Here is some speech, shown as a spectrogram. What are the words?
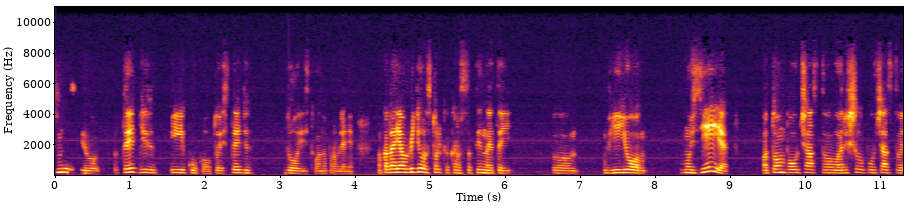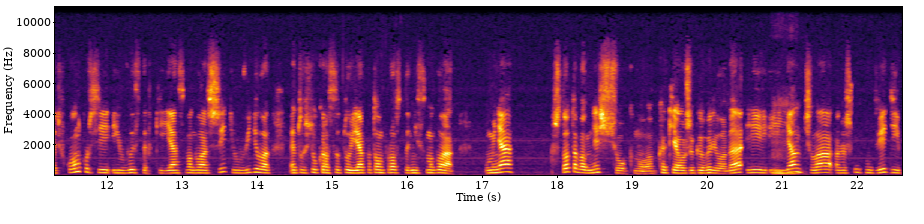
смесью Тедди и кукол. То есть Тедди до есть такое направление. Но когда я увидела столько красоты на этой, э, в ее музее, потом поучаствовала, решила поучаствовать в конкурсе и в выставке, я смогла сшить и увидела эту всю красоту. Я потом просто не смогла. У меня что-то во мне щелкнуло, как я уже говорила, да, и, mm-hmm. и я начала шить медведей,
